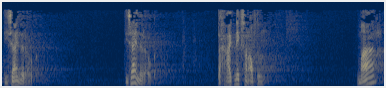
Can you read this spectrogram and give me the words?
die zijn er ook. Die zijn er ook. Daar ga ik niks aan afdoen. Maar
